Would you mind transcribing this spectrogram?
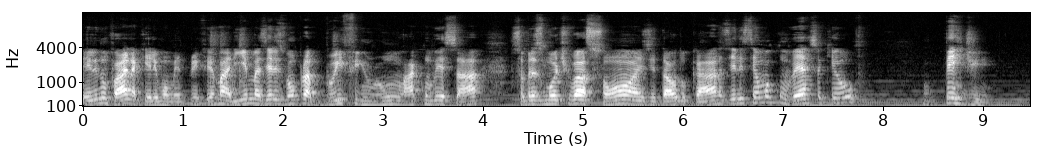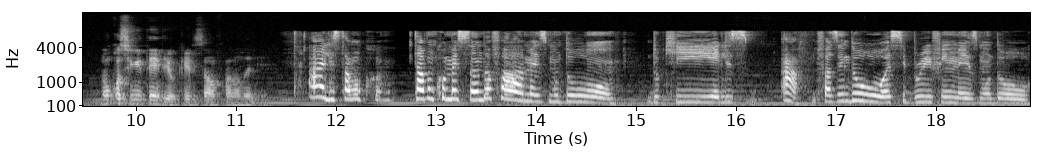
ele não vai naquele momento pra enfermaria, mas eles vão pra briefing room lá conversar sobre as motivações e tal do Carlos. E eles têm uma conversa que eu perdi. Não consigo entender o que eles estavam falando ali. Ah, eles estavam estavam começando a falar mesmo do do que eles ah, fazendo esse briefing mesmo do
